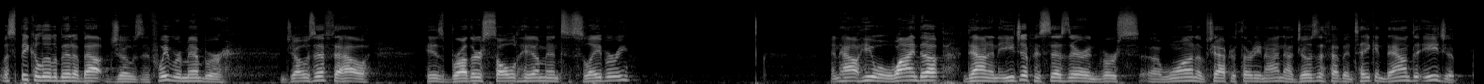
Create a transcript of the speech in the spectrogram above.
let's speak a little bit about Joseph. We remember Joseph, how his brothers sold him into slavery, and how he will wind up down in Egypt. It says there in verse uh, 1 of chapter 39 Now Joseph had been taken down to Egypt,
